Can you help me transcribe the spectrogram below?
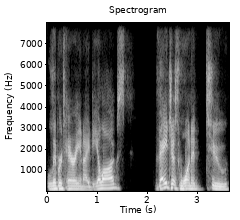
libertarian ideologues. They just wanted to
